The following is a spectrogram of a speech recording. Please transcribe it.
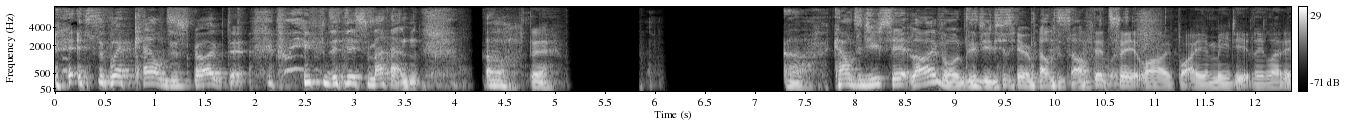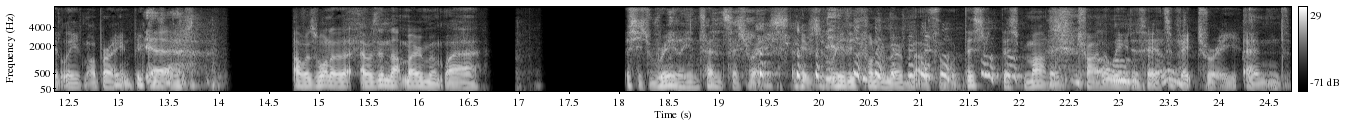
it's the way Cal described it. this man. Oh, dear. Oh, Cal, did you see it live or did you just hear about this afterwards? I did see it live, but I immediately let it leave my brain because I, Yeah. was, I was one of the, I was in that moment where this is really intense, this race. And it was a really funny moment. I thought, this, this man is trying to oh, lead us here to victory. And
